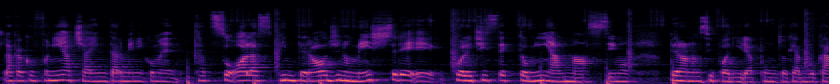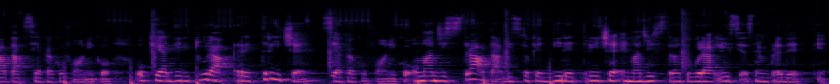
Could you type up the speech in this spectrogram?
La cacofonia c'è in termini come cazzuola, spinterogeno, mescere e colecistectomia al massimo, però non si può dire appunto che avvocata sia cacofonico o che addirittura rettrice sia cacofonico o magistrata, visto che direttrice e magistratura li si è sempre detti.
